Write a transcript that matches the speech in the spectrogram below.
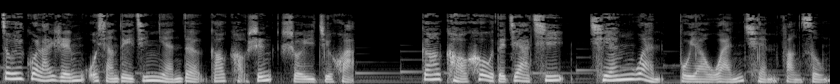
作为过来人，我想对今年的高考生说一句话：高考后的假期，千万不要完全放松。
